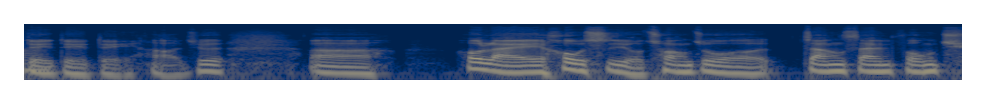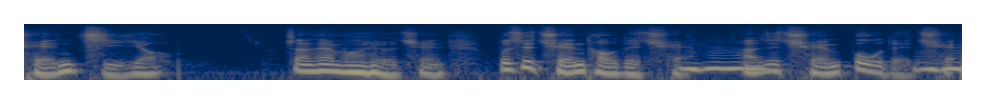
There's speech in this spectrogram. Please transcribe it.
对对对，好，就啊、呃，后来后世有创作张三丰全集哦。张三丰有全，不是拳头的拳，而、嗯、是全部的拳。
